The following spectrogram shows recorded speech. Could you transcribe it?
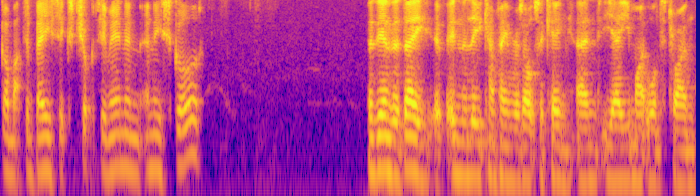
gone back to basics, chucked him in, and, and he scored. At the end of the day, in the league campaign, results are king. And yeah, you might want to try and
